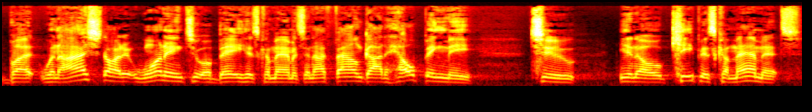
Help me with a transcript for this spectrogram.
But when I started wanting to obey his commandments and I found God helping me to, you know, keep his commandments,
